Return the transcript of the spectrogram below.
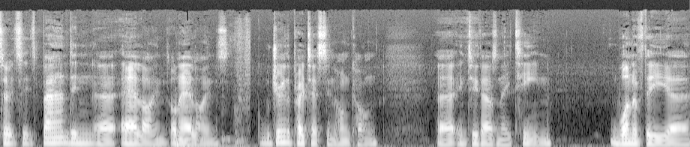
so it's it's banned in uh, airlines on airlines during the protests in Hong Kong uh, in 2018. One of the uh,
